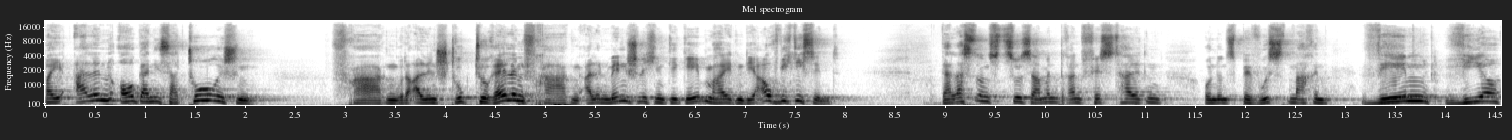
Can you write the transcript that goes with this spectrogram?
bei allen organisatorischen Fragen oder allen strukturellen Fragen, allen menschlichen Gegebenheiten, die auch wichtig sind, da lasst uns zusammen dran festhalten und uns bewusst machen, wem wir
